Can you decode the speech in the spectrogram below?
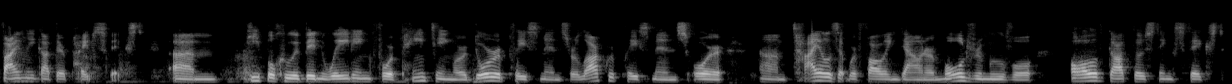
finally got their pipes fixed. Um, people who had been waiting for painting or door replacements or lock replacements or um, tiles that were falling down or mold removal, all have got those things fixed.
